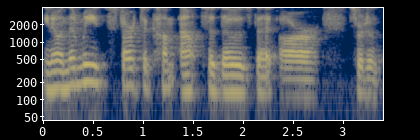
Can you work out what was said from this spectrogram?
You know, and then we start to come out to those that are sort of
